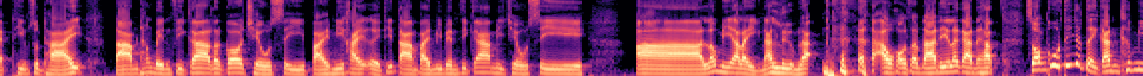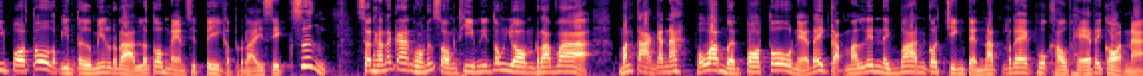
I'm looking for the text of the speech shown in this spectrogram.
8 ทีมสุดท้าย ตามทั้งเบนฟิก้าแล้วก็เชลซีไปมีใครเอ่ยที่ตามไปมีเบนฟิก้ามีเชลซี อ่าแล้วมีอะไรอีกนะลืมละ เอาของสัปดาห์นี้แล้วกันนะครับสองคู่ที่จะเตะกันคือมีปอร์โตกับอินเตอร์มิลานแล้วก็แมนซิตี้กับไรซิก ซึ่งสถานการณ์ของทั้งสองทีมนี้ต้องยอมรับว่ามันต่างกันนะ เพราะว่าเหมือนปอร์โตเนี่ยได้กลับมาเล่นในบ้านก็จริงแต่นัดแรกพวกเขาแพ้ไปก่อนนะ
